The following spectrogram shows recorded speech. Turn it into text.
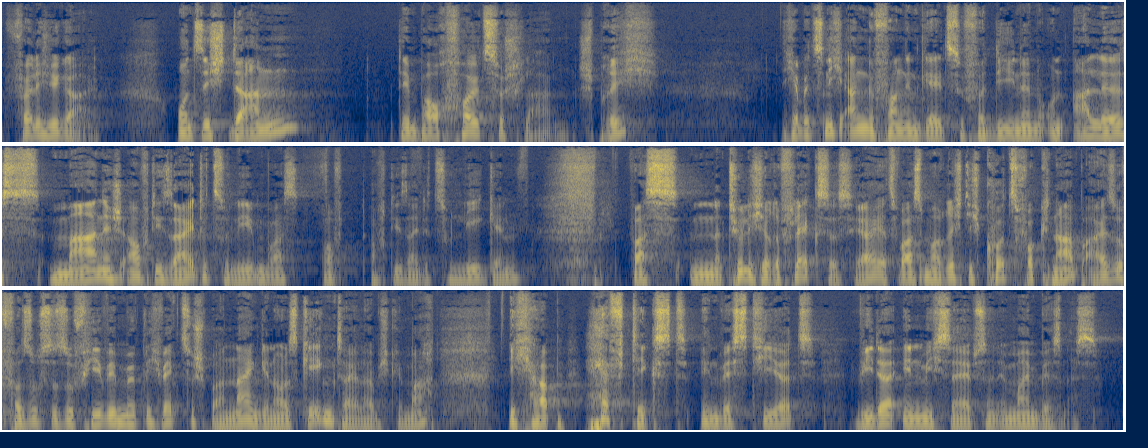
Völlig egal. Und sich dann den Bauch vollzuschlagen. Sprich, ich habe jetzt nicht angefangen, Geld zu verdienen und alles manisch auf die Seite zu leben, was auf, auf die Seite zu legen, was ein natürlicher Reflex ist. Ja, jetzt war es mal richtig kurz vor knapp, also versuchst du so viel wie möglich wegzusparen. Nein, genau das Gegenteil habe ich gemacht. Ich habe heftigst investiert wieder in mich selbst und in mein Business.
